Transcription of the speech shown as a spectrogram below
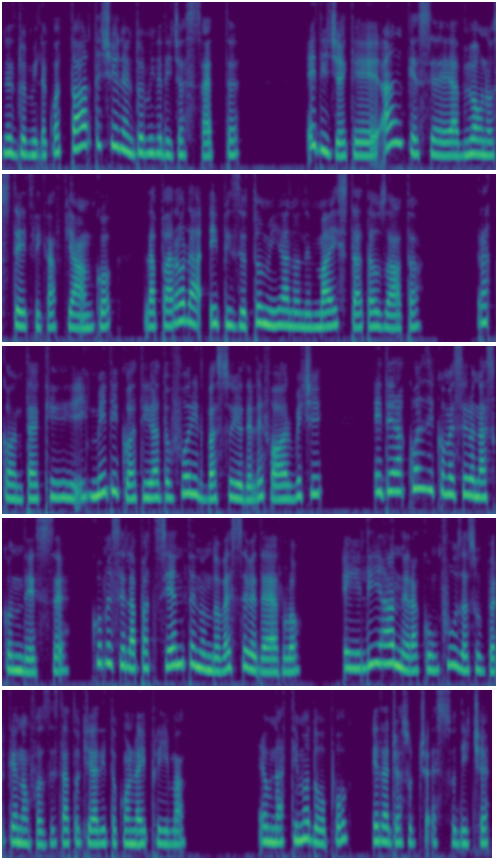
nel 2014 e nel 2017 e dice che anche se aveva un'ostetrica a fianco, la parola episiotomia non è mai stata usata. Racconta che il medico ha tirato fuori il vassoio delle forbici ed era quasi come se lo nascondesse, come se la paziente non dovesse vederlo. E Lian era confusa sul perché non fosse stato chiarito con lei prima. E un attimo dopo era già successo, dice.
